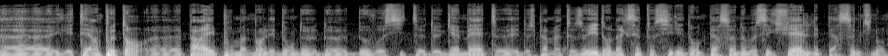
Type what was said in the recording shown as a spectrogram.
Euh, il était un peu temps. Euh, pareil, pour maintenant les dons de, de- d'ovocytes, de gamètes euh, et de spermatozoïdes, on accepte aussi les dons de personnes homosexuelles, des personnes qui n'ont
